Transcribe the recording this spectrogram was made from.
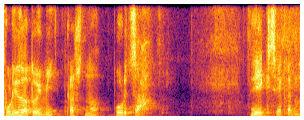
पुढे जातोय मी प्रश्न पुढचा. एक सेकंद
